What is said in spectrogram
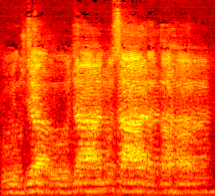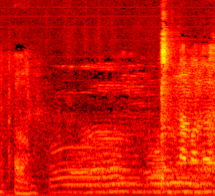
पूज्य पूजानुसारतः। पूर्णमदः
